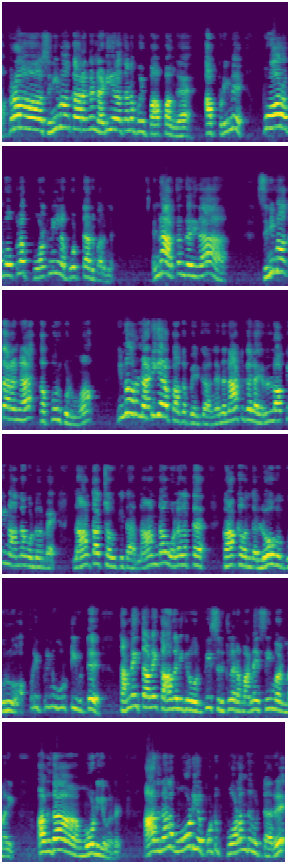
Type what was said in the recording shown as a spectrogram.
அப்புறம் சினிமாக்காரங்க நடிகரை தானே போய் பார்ப்பாங்க அப்படின்னு போற போக்குல பொலனில போட்டாரு பாருங்க. என்ன அர்த்தம் தெரியுதா? சினிமாக்காரங்க கபூர் குடும்பம் இன்னொரு நடிகரை பார்க்க போயிருக்காங்க. இந்த நாட்டுகளை எல்லாத்தையும் நான் தான் கொண்டு வருவேன். நான் தான் சவுக்கிதார். நான் தான் உலகத்தை காக்க வந்த லோக குரு. அப்படி இப்படின்னு உருட்டி விட்டு தன்னைத்தானே காதலிக்கிற ஒரு பீஸ் இருக்குல்ல நம்ம அன்னை சீமான் மாதிரி. அதுதான் மோடி அவர்கள். அதனால மோடியை போட்டு பொழந்து விட்டாரு.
